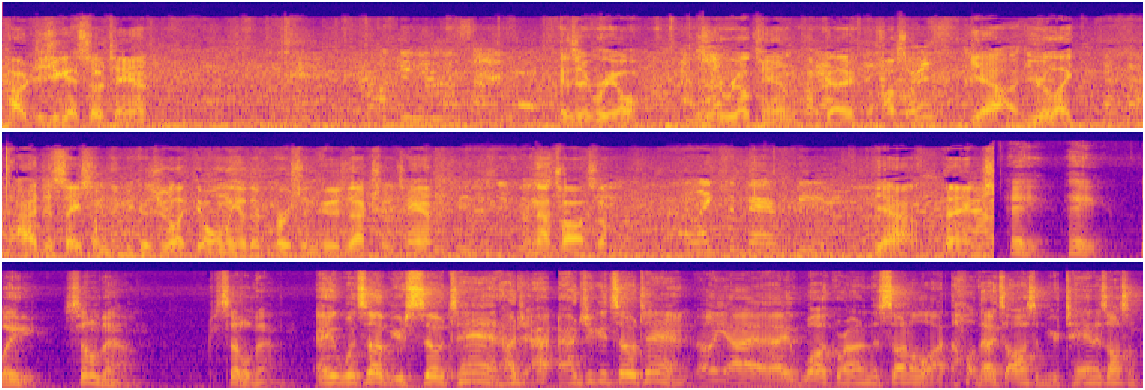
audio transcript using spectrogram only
How did you get so tan? Walking in the sun. Is it real? Is it a real tan? Okay, Is it awesome. yours? Yeah, you're like, I had to say something because you're like the only other person who's actually tan, and that's awesome. I like the bare feet. Yeah, thanks. Hey, hey, lady, settle down. Settle down. Hey, what's up? You're so tan. How'd you, how'd you get so tan? Oh, yeah, I, I walk around in the sun a lot. Oh, that's awesome. Your tan is awesome.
